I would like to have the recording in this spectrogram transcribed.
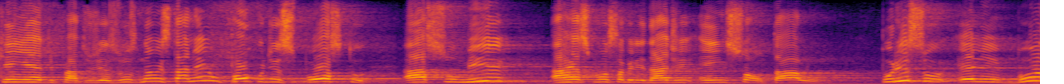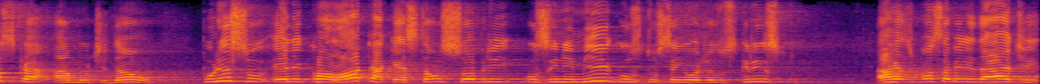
quem é de fato Jesus, não está nem um pouco disposto a assumir a responsabilidade em soltá-lo. Por isso ele busca a multidão por isso, ele coloca a questão sobre os inimigos do Senhor Jesus Cristo. A responsabilidade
